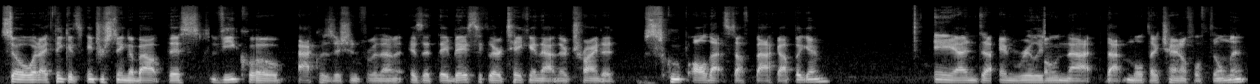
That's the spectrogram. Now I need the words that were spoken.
So what I think is interesting about this Veeqo acquisition for them is that they basically are taking that and they're trying to scoop all that stuff back up again and uh, and really own that that multi-channel fulfillment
